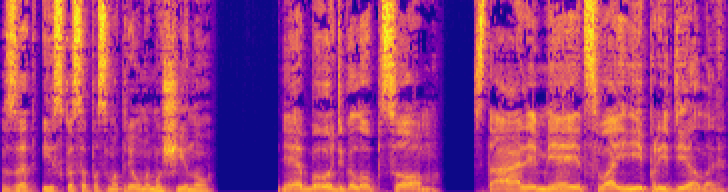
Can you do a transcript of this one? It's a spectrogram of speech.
Зед искоса посмотрел на мужчину. «Не будь глупцом. Сталь имеет свои пределы.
